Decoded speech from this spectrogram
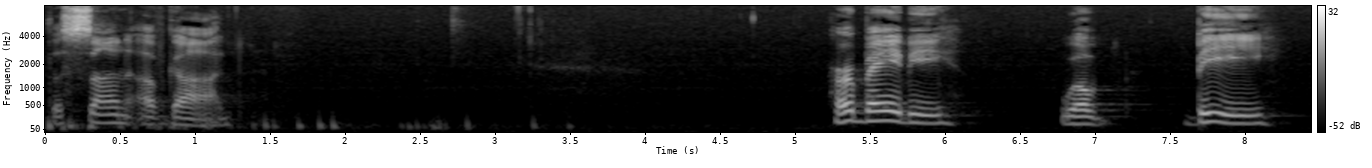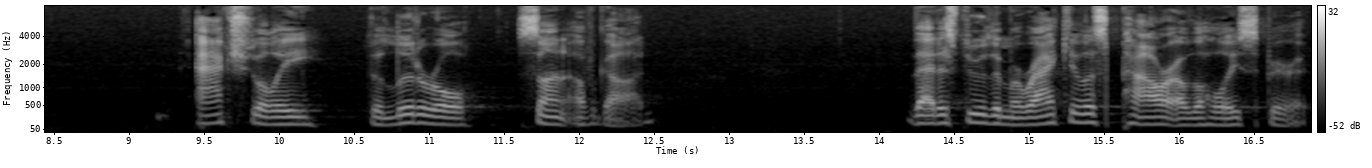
the Son of God. Her baby will be actually the literal Son of God. That is through the miraculous power of the Holy Spirit.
